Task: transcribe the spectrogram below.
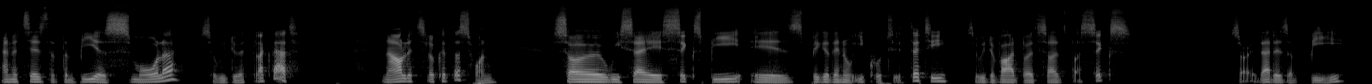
and it says that the b is smaller. So we do it like that. Now let's look at this one. So we say 6b is bigger than or equal to 30. So we divide both sides by 6. Sorry, that is a b.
